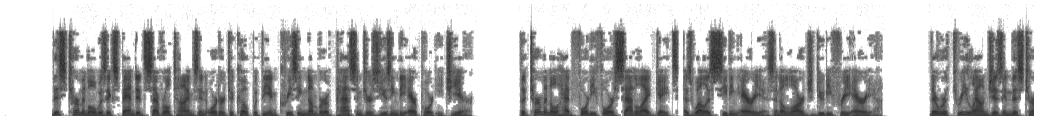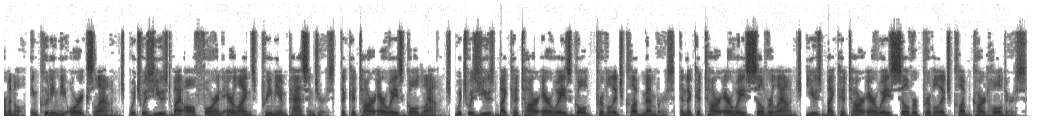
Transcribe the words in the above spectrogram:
This terminal was expanded several times in order to cope with the increasing number of passengers using the airport each year. The terminal had 44 satellite gates, as well as seating areas and a large duty-free area. There were three lounges in this terminal, including the Oryx Lounge, which was used by all foreign airlines' premium passengers, the Qatar Airways Gold Lounge, which was used by Qatar Airways Gold Privilege Club members, and the Qatar Airways Silver Lounge, used by Qatar Airways Silver Privilege Club card holders.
